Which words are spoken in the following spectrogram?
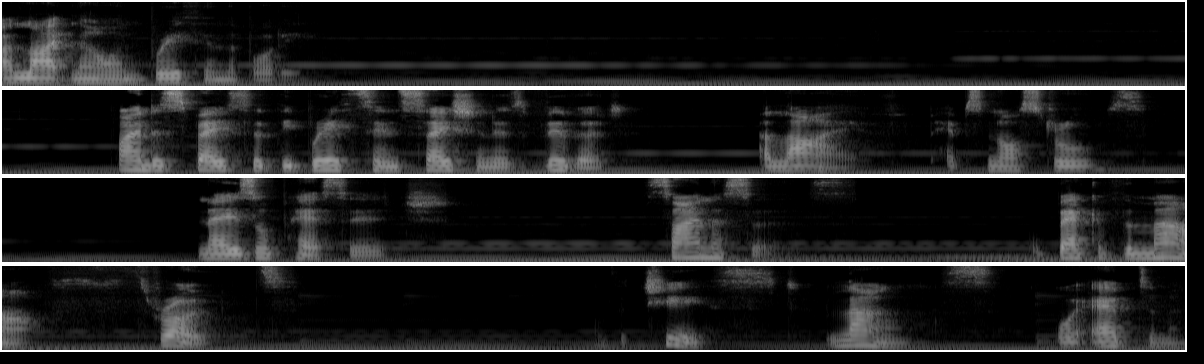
A light now on breath in the body. Find a space that the breath sensation is vivid, alive, perhaps nostrils, nasal passage, sinuses, or back of the mouth, throat, or the chest, lungs, or abdomen.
